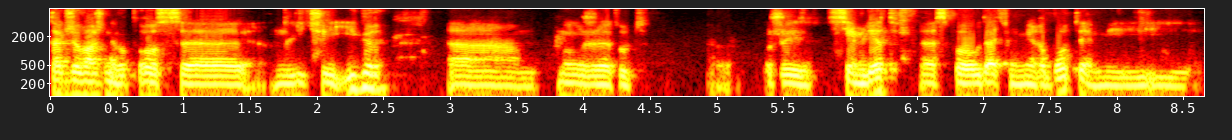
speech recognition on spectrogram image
также важный вопрос э, наличия игр. Мы уже тут э, уже 7 лет э, с правообладателями работаем, и,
